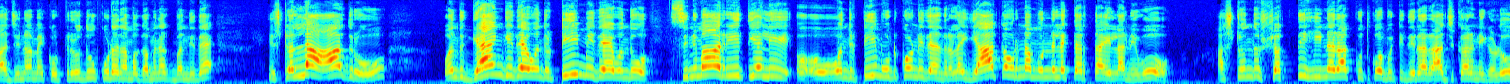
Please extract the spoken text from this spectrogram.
ರಾಜೀನಾಮೆ ಕೊಟ್ಟಿರೋದು ಕೂಡ ನಮ್ಮ ಗಮನಕ್ಕೆ ಬಂದಿದೆ. ಇಷ್ಟೆಲ್ಲ ಆದರೂ ಒಂದು ಗ್ಯಾಂಗ್ ಇದೆ, ಒಂದು ಟೀಮ್ ಇದೆ, ಒಂದು ಸಿನಿಮಾ ರೀತಿಯಲ್ಲಿ ಒಂದು ಟೀಮ್ ಉಟ್ಕೊಂಡಿದೆ ಅಂದ್ರಲ್ಲ, ಯಾಕೆ ಅವ್ರನ್ನ ಮುನ್ನೆಲೆಗೆ ತರ್ತಾ ಇಲ್ಲ ನೀವು? ಅಷ್ಟೊಂದು ಶಕ್ತಿಹೀನರಾಗಿ ಕುತ್ಕೋಬಿಟ್ಟಿದ್ದೀರಾ ರಾಜಕಾರಣಿಗಳು?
